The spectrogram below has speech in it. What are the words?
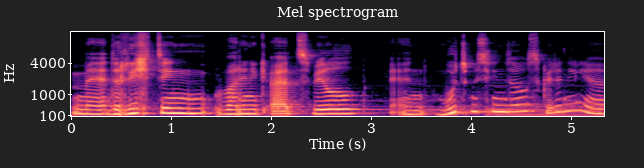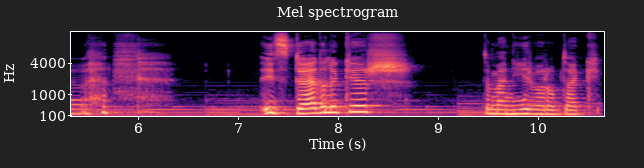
met de richting waarin ik uit wil en moet misschien zelfs, ik weet het niet. Is duidelijker de manier waarop dat ik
